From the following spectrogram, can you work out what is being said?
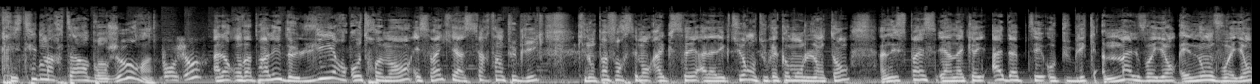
Christine Martin. Bonjour. Bonjour. Alors, on va parler de lire autrement, et c'est vrai qu'il y a certains publics qui n'ont pas forcément accès à la lecture, en tout cas comme on l'entend. Un espace et un accueil adapté au public malvoyant et non-voyant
